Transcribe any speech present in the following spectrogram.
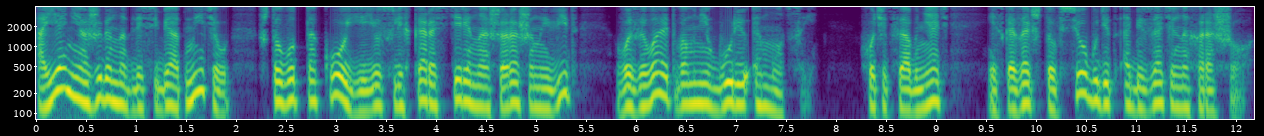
А я неожиданно для себя отметил, что вот такой ее слегка растерянно ошарашенный вид вызывает во мне бурю эмоций. Хочется обнять и сказать, что все будет обязательно хорошо.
